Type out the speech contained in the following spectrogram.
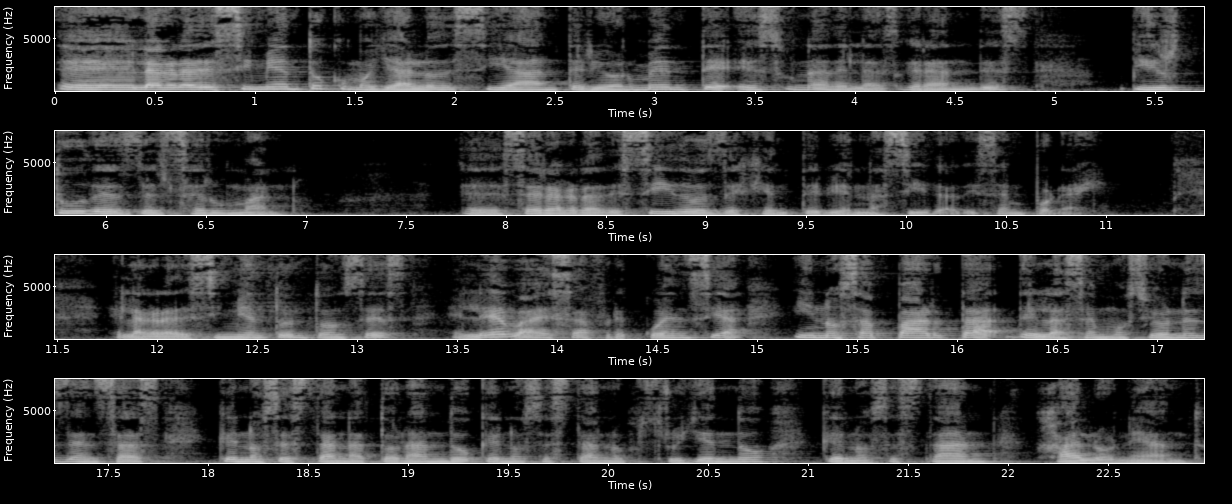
El agradecimiento, como ya lo decía anteriormente, es una de las grandes virtudes del ser humano. Eh, ser agradecido es de gente bien nacida, dicen por ahí. El agradecimiento entonces eleva esa frecuencia y nos aparta de las emociones densas que nos están atorando, que nos están obstruyendo, que nos están jaloneando.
